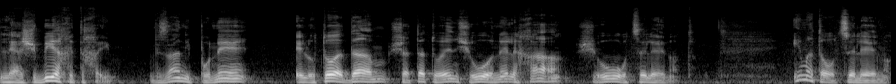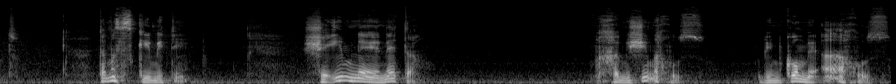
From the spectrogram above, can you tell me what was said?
להשביח את החיים, וזה אני פונה אל אותו אדם שאתה טוען שהוא עונה לך שהוא רוצה ליהנות. אם אתה רוצה ליהנות, אתה מסכים איתי שאם נהנית 50 אחוז במקום 100 אחוז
